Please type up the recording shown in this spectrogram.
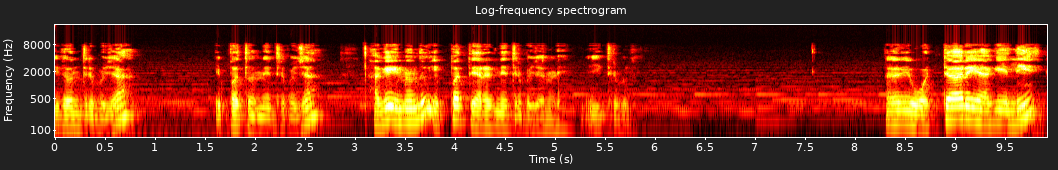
ಇದೊಂದು ತ್ರಿಭುಜ. ಇಪ್ಪತ್ತೊಂದನೇ ತ್ರಿಭುಜ. ಹಾಗೆ ಇನ್ನೊಂದು ಇಪ್ಪತ್ತೆರಡನೇ ತ್ರಿಭುಜ. ನೋಡಿ, ಈ ತ್ರಿಭುಜ. ಹಾಗಾಗಿ, ಒಟ್ಟಾರೆಯಾಗಿ ಇಲ್ಲಿ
